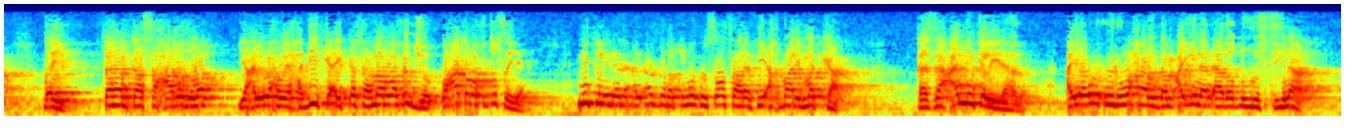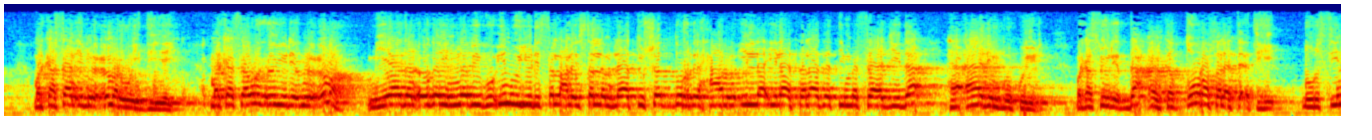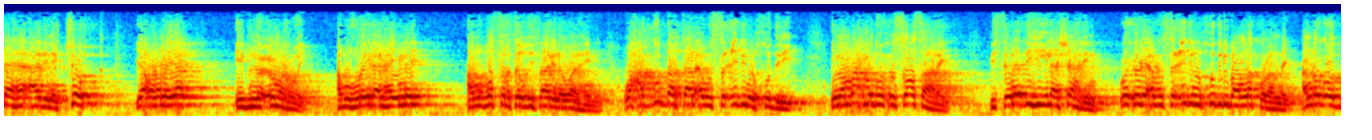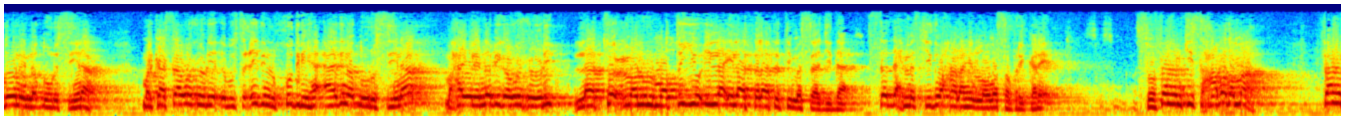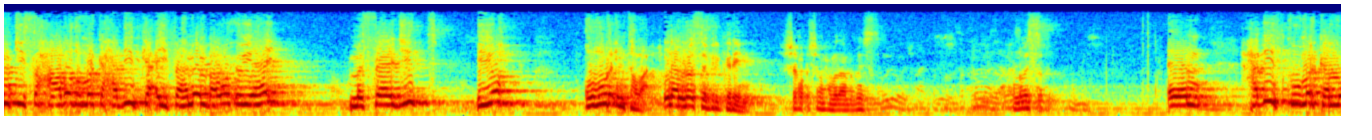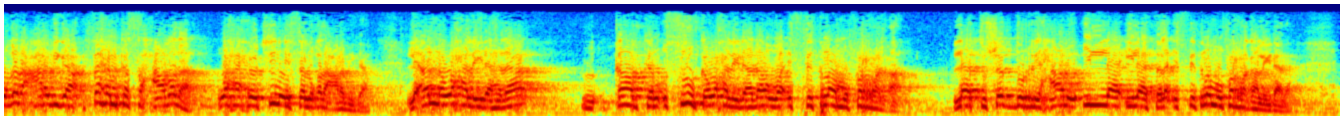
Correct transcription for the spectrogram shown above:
ayib fahamkaas saxaabaduna yani waxa weye xadiidka ay ka fahmaan waa xujo waxaa kaloo kutusaya ninka la yidhahdo alasraqi wuxuu soo saaray fii akhbaari makka. Qazacan ninka la yidhaahdo ayaa wuxuu yidhi waxaan damcay inaan aado duuru siinaa markaasaan ibnu cumar weydiiyey. Markaasaa wuxuu yidhi ibnu cumar miyaadan ogeyn nebigu inuu yidhi sal alay wasalam laa tushaddu rixaalu ila ila alaaati masaajida ha aadin buu ku yidhi. Markaasuu yidhi dacanka tuura falaa ta'tihi. Duursiina ha aadina joog. Yaa odhanaya ibnu cumar wey. Abu hurayraan haynay abu basrat alkhifaarina waan haynay. Waxaad ku dartaan abu saciidin alkhudri. Imaam axmed wuxuu soo saaray bisanadihi ilaa shahrin. Wuxuu yidhi abu saciidin alkhudri baan la kulannay annagoo doonayna duursiinaa markaasaa wuxuu yidhi abu saciidin alkhudri ha aadina duursiinaa maxaa yeele nebiga wuxuu yidhi laa tucmalu lmatiyu ila ila alaaati masaajida. Saddex masjid waxaan ahayn looma safri kare. Soo fahamkii saxaabada ma ah fahamkii saxaabadu marka xadiidka ay fahmeen baa wuxuu yahay masaajid iyo qubuur intaba inaan loo safri karayn xadiidku marka luqada carabiga fahamka saxaabada waxaa xoojinaysa luqada carabiga. Lianna waxaa la yidhaahdaa qaabkan usluubkan waxaa la yidhahdaa waa istinaa mufaraqa laa tushaddu rixaalu ila ila istina mufaraqa la yidhahda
